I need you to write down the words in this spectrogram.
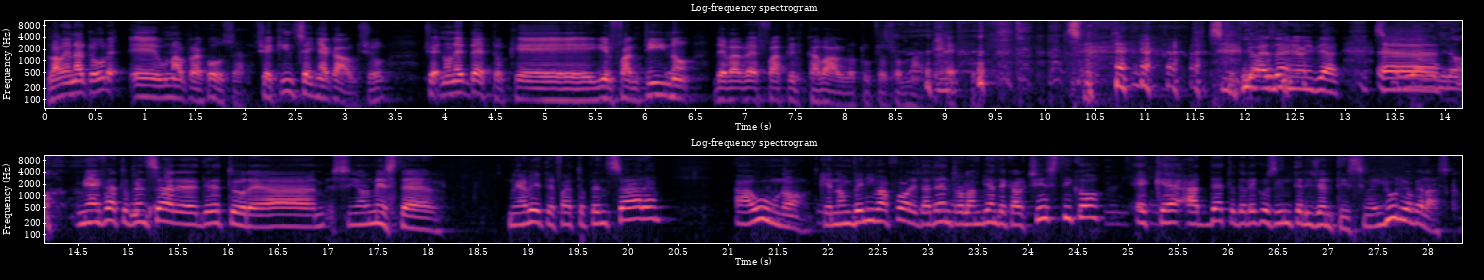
l'allenatore è un'altra cosa. Cioè, chi insegna calcio, cioè, non è detto che il fantino deve aver fatto il cavallo, tutto sommato. Ecco. Io ad esempio mi piace. Eh, no. Mi hai fatto pensare, direttore, a, signor Mister, mi avete fatto pensare a uno che non veniva fuori da dentro l'ambiente calcistico e che ha detto delle cose intelligentissime, Giulio Velasco.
